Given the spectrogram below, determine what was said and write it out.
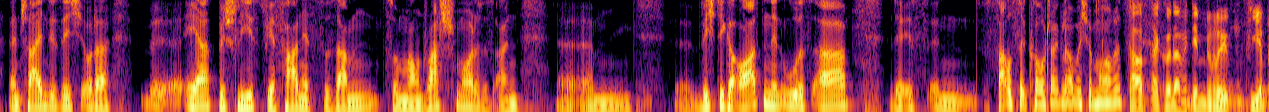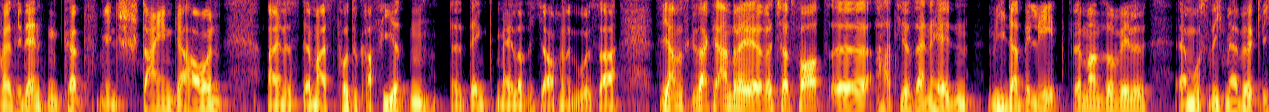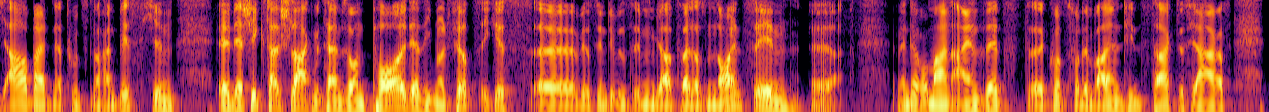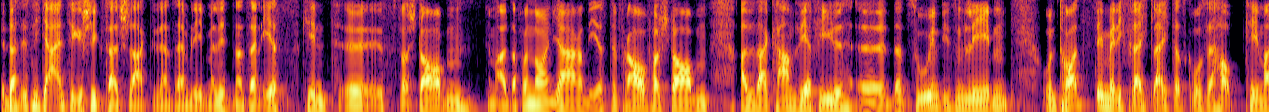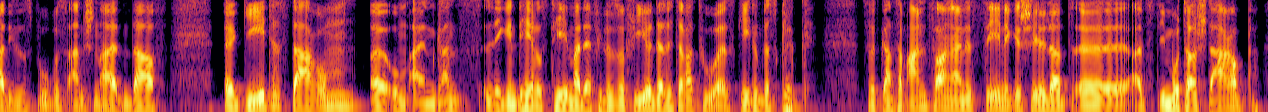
entscheiden sie sich oder äh, er beschließt, wir fahren jetzt zusammen zum Mount Rushmore. Das ist ein äh, ähm, äh, wichtiger Ort in den USA. Der ist in South Dakota, glaube ich, Herr Moritz. South Dakota mit den berühmten vier Präsidentenköpfen in Stein gehauen. Eines der meist fotografierten äh, Denkmäler sicher auch in den USA. Sie haben es gesagt, Herr André, Richard Ford äh, hat hier seinen Helden wiederbelebt, wenn man so will. Er muss nicht mehr wirklich arbeiten, er tut es noch ein bisschen. Äh, der Schicksalsschlag mit seinem Sohn Paul, der 47 ist. Äh, wir sind übrigens im Jahr 2019. Wenn der Roman einsetzt, äh, kurz vor dem Valentinstag des Jahres. Das ist nicht der einzige Schicksalsschlag, den er in seinem Leben erlitten hat. Sein erstes Kind äh, ist verstorben im Alter von neun Jahren, die erste Frau verstorben. Also da kam sehr viel äh, dazu in diesem Leben. Und trotzdem, wenn ich vielleicht gleich das große Hauptthema dieses Buches anschneiden darf, geht es darum, um ein ganz legendäres Thema der Philosophie und der Literatur. Es geht um das Glück. Es wird ganz am Anfang eine Szene geschildert, als die Mutter starb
